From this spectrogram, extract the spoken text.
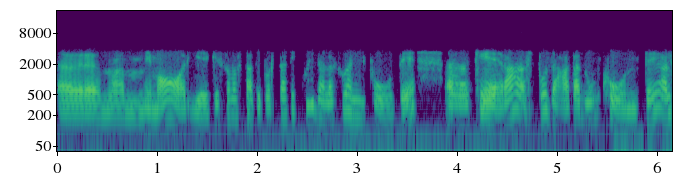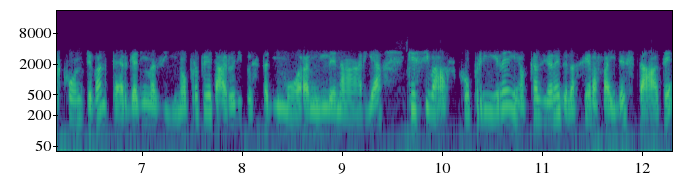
eh, memorie che sono state portate qui dalla sua nipote eh, che era sposata ad un conte, al conte Valperga di Masino, proprietario di questa dimora millenaria che si va a scoprire in occasione della sera fai d'estate serate,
